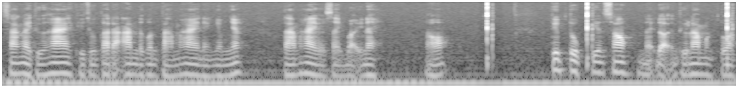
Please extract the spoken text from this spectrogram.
sang ngày thứ hai thì chúng ta đã ăn được con 82 này anh em nhé. 82 ở giải 7 này. Đó. Tiếp tục phiên xong, lại đợi thứ năm hàng tuần.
